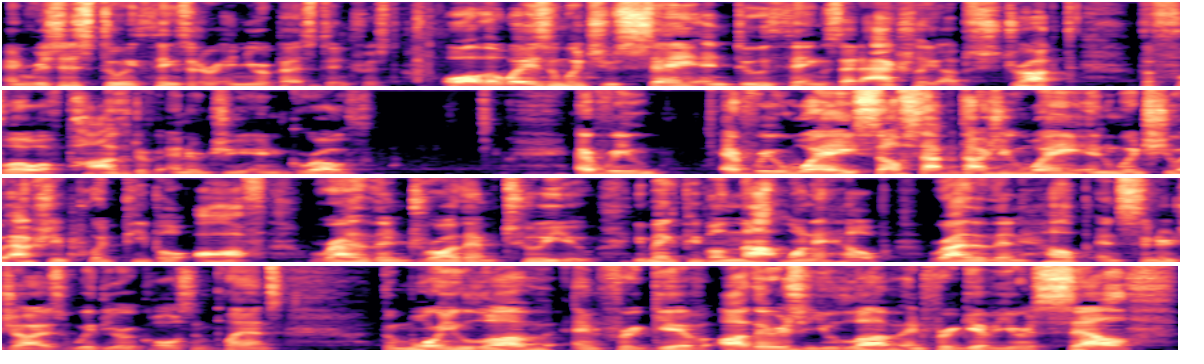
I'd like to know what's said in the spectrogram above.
and resist doing things that are in your best interest, all the ways in which you say and do things that actually obstruct the flow of positive energy and growth. Every every way, self-sabotaging way in which you actually put people off rather than draw them to you. You make people not want to help rather than help and synergize with your goals and plans. The more you love and forgive others, you love and forgive yourself,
